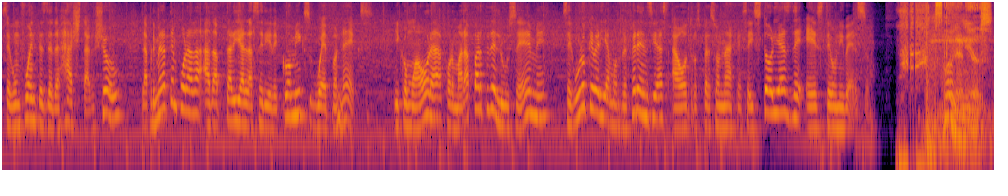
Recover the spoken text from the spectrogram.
Según fuentes de The Hashtag Show, La primera temporada adaptaría la serie de cómics Weapon X, y como ahora formará parte del UCM, seguro que veríamos referencias a otros personajes e historias de este universo. Spoiler News.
